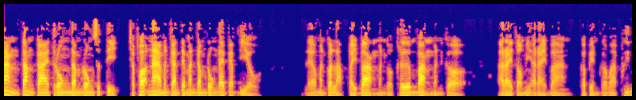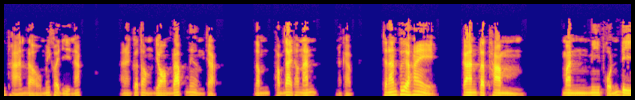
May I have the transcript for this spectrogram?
นั่งตั้งกายตรงดำรงสติ เฉพาะหน้าเหมือนกันแต่มันดำรงได้แป๊บเดียว แล้วมันก็หลับไปบ้าง มันก็เคลิ้มบ้าง มันก็อะไรต่อมีอะไรบ้าง ก็เป็นเพราะว่าพื้นฐานเราไม่ค่อยดีนัก อันนั้นก็ต้องยอมรับเนื่องจากทำได้เท่านั้นนะครับ ฉะนั้นเพื่อให้การกระทำมันมีผลดี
